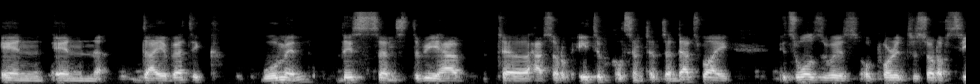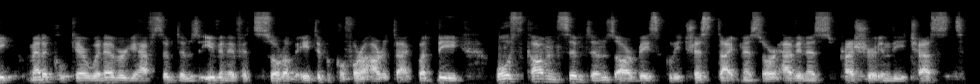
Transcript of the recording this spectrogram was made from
in in diabetic women, this tends to be have to have sort of atypical symptoms, and that's why it's always important to sort of seek medical care whenever you have symptoms, even if it's sort of atypical for a heart attack. But the most common symptoms are basically chest tightness or heaviness, pressure in the chest,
